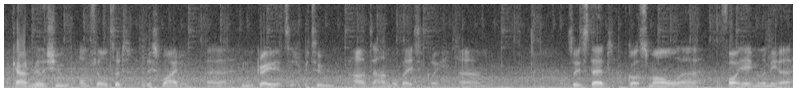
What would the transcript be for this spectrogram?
I can't really shoot unfiltered this wide, uh, I think the gradients would be too hard to handle basically. Um, so instead I've got a small uh, 48mm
